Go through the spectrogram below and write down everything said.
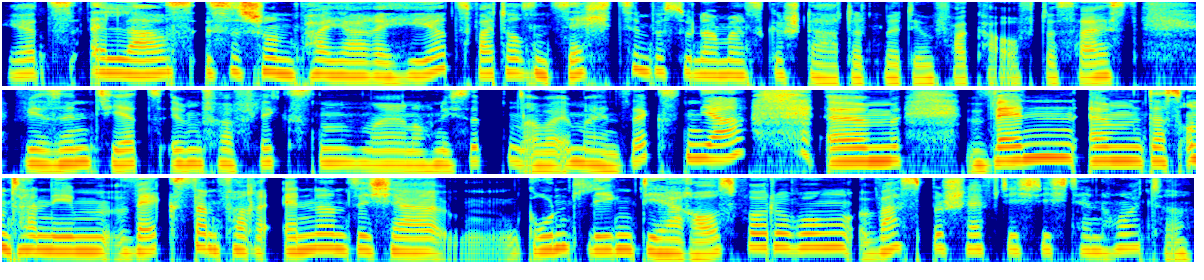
Jetzt, äh, Lars, ist es schon ein paar Jahre her. 2016 bist du damals gestartet mit dem Verkauf. Das heißt, wir sind jetzt im verflixten, naja, noch nicht siebten, aber immerhin sechsten Jahr. Ähm, wenn ähm, das Unternehmen wächst, dann verändern sich ja grundlegend die Herausforderungen. Was beschäftigt dich denn heute?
